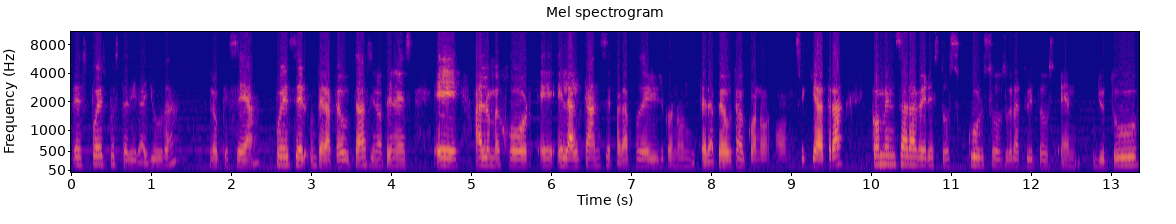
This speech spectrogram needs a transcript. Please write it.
después, pues pedir ayuda, lo que sea. Puede ser un terapeuta, si no tienes eh, a lo mejor eh, el alcance para poder ir con un terapeuta o con un, psiquiatra, comenzar a ver estos cursos gratuitos en YouTube,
